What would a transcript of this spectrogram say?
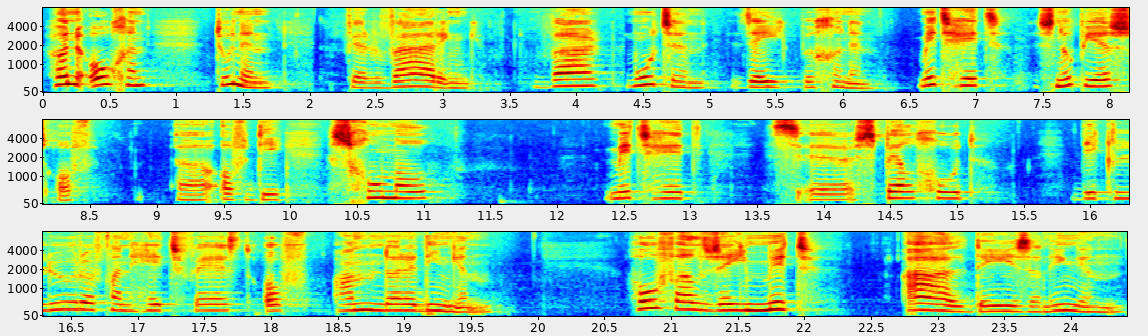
Hun ogen tonen verwaring. Waar moeten zij beginnen? Met het snoepjes of, uh, of die schommel, met het uh, spelgoed, de kleuren van het feest of andere dingen. Hoeveel zij met al deze dingen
